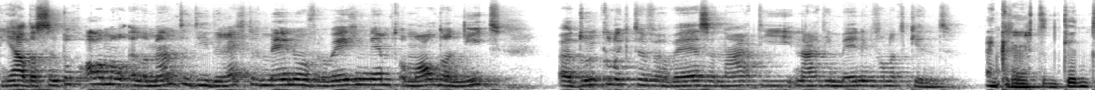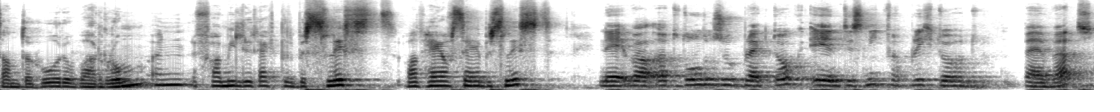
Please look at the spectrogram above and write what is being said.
ja, dat zijn toch allemaal elementen die de rechter mee in overweging neemt om al dan niet uitdrukkelijk te verwijzen naar die, naar die mening van het kind. En krijgt een kind dan te horen waarom een familierechter beslist wat hij of zij beslist? Nee, wel, uit het onderzoek blijkt ook, één, het is niet verplicht door, bij wet,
